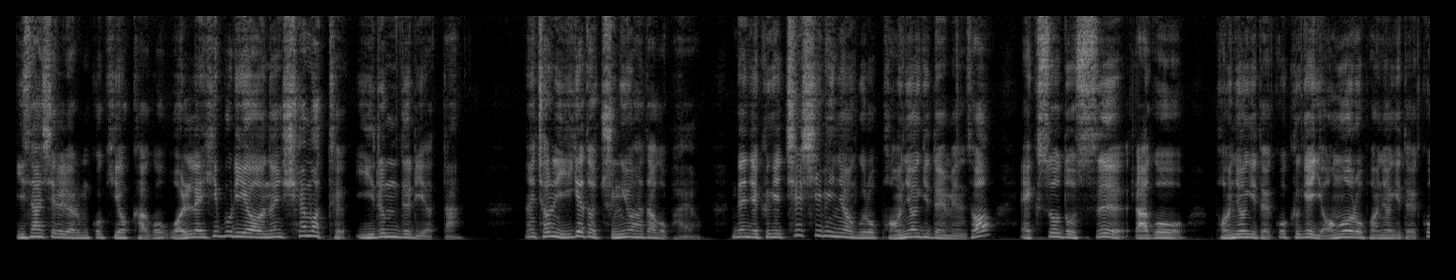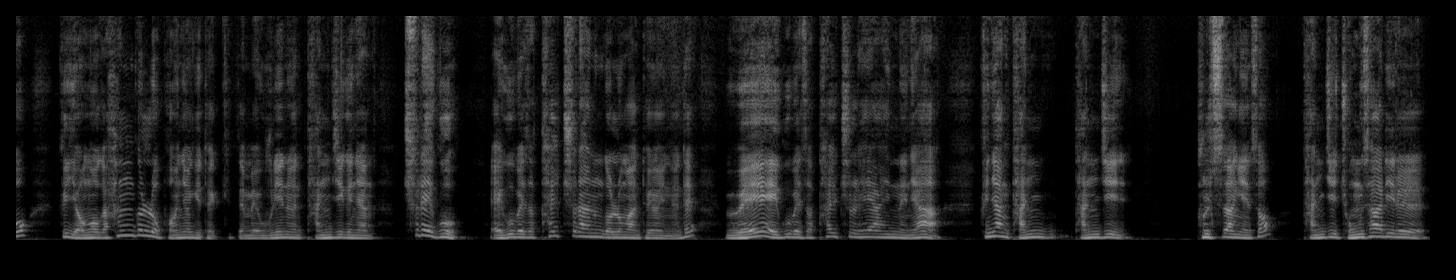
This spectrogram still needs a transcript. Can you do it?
이 사실을 여러분 꼭 기억하고 원래 히브리어는 쉐머트 이름들이었다. 저는 이게 더 중요하다고 봐요. 근데 이제 그게 70인역으로 번역이 되면서 엑소도스라고 번역이 됐고 그게 영어로 번역이 됐고 그 영어가 한글로 번역이 됐기 때문에 우리는 단지 그냥 출애굽 애굽에서 탈출하는 걸로만 되어 있는데 왜 애굽에서 탈출해야 했느냐? 그냥 단 단지 불쌍해서 단지 종살이를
